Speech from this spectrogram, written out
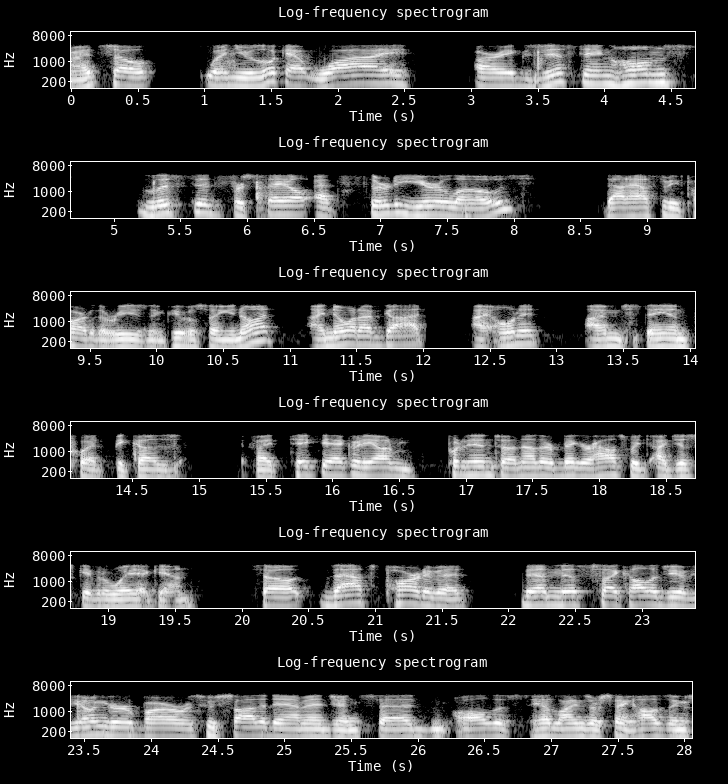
Right? So when you look at why are existing homes listed for sale at 30 year lows, that has to be part of the reasoning. People saying, you know what? I know what I've got. I own it. I'm staying put because if I take the equity out and put it into another bigger house, we, I just give it away again. So that's part of it. Then this psychology of younger borrowers who saw the damage and said all this headlines are saying housing's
